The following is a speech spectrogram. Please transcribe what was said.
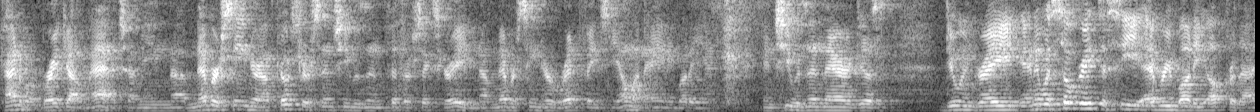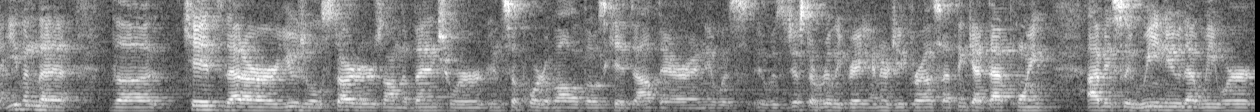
kind of a breakout match. I mean, I've never seen her. I've coached her since she was in fifth or sixth grade, and I've never seen her red faced yelling at anybody. And, and she was in there just doing great. And it was so great to see everybody up for that. Even the the kids that are usual starters on the bench were in support of all of those kids out there, and it was it was just a really great energy for us. I think at that point, obviously, we knew that we were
